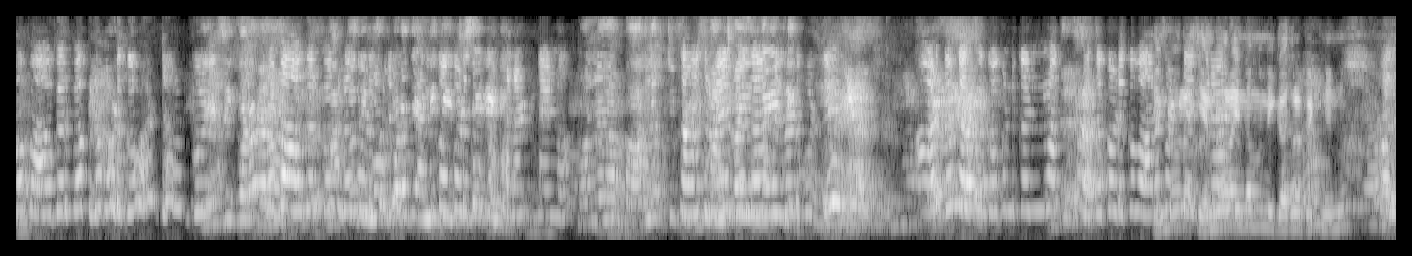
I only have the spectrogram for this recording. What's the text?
మా బావగారు పక్కన పడుకోమంటారు. మా బావగారు పక్కన పడుకోమంటారు. నేను. సంవత్సరం కలిసి ఇంకొకటి కానీ నాకు పెద్ద కొడుకు వారం ఎన్ని రోజులు ఎన్ని రోజులు అయిందమ్మా మీ గదిలో పెట్టి నిన్ను? పది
